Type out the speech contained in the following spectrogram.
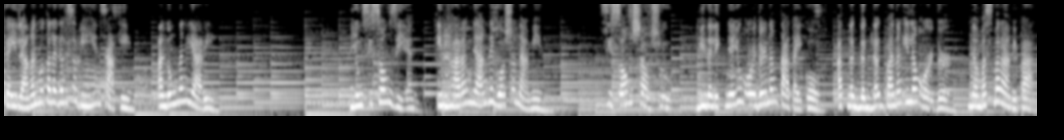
Kailangan mo talagang sabihin sa akin, anong nangyari? Yung si Song Zien, inharang niya ang negosyo namin. Si Song Xiaoshu, binalik niya yung order ng tatay ko, at nagdagdag pa ng ilang order, na mas marami pa.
